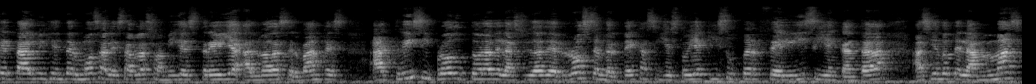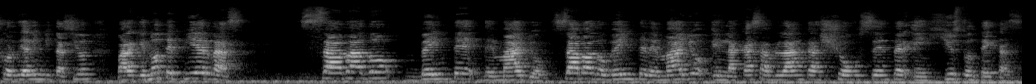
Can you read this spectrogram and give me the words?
¿qué tal mi gente hermosa? Les habla su amiga Estrella Almada Cervantes, actriz y productora de la ciudad de Rosenberg, Texas, y estoy aquí súper feliz y encantada haciéndote la más cordial invitación para que no te pierdas sábado 20 de mayo, sábado 20 de mayo en la Casa Blanca Show Center en Houston, Texas.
